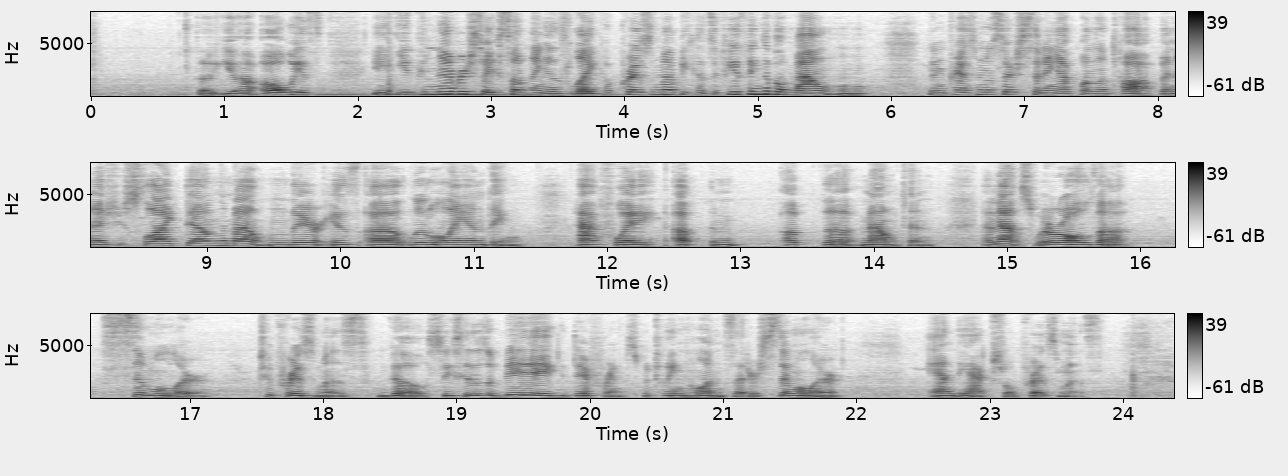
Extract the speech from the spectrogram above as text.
So you always, you, can never say something is like a Prisma, because if you think of a mountain, then Prismas are sitting up on the top, and as you slide down the mountain, there is a little landing halfway up the, up the mountain. And that's where all the similar to Prismas go. So you see there's a big difference between the ones that are similar and the actual Prismas.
